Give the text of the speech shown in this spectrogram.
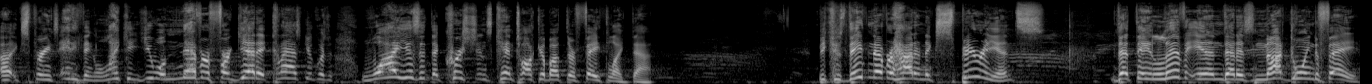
uh, experience anything like it. You will never forget it. Can I ask you a question? Why is it that Christians can't talk about their faith like that? Because they've never had an experience that they live in that is not going to fade.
